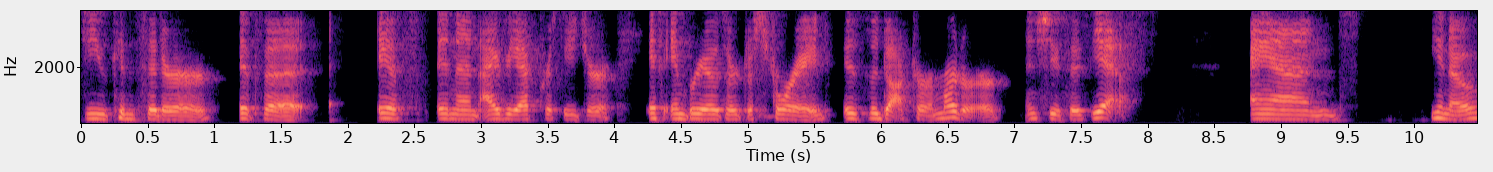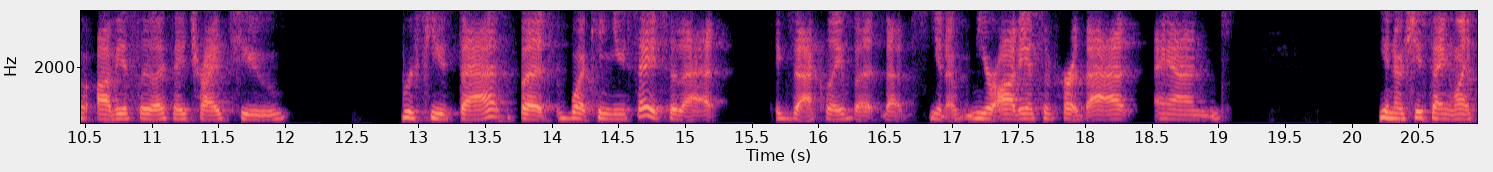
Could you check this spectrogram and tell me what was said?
do you consider if a if in an IVF procedure, if embryos are destroyed, is the doctor a murderer? And she says yes. And, you know, obviously, like they try to refute that, but what can you say to that exactly? But that's, you know, your audience have heard that. And you know, she's saying like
